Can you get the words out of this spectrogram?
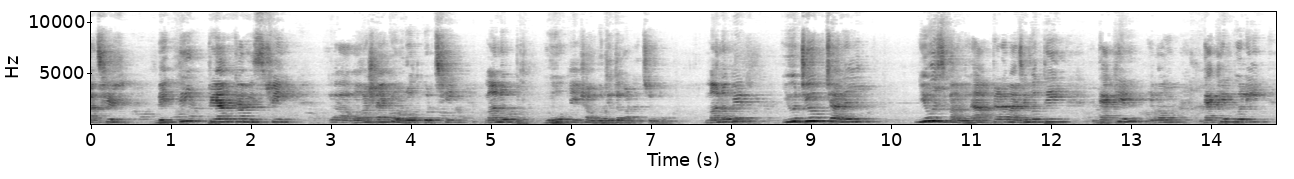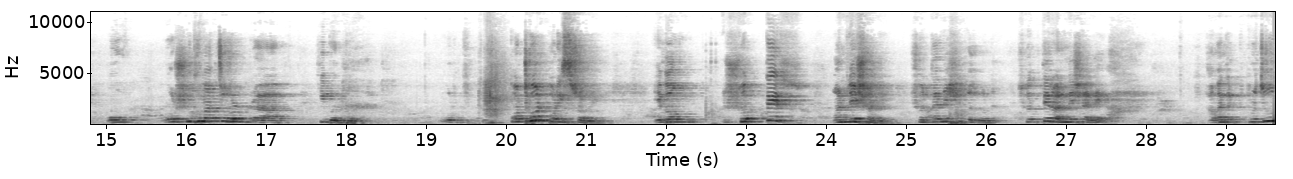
কাছের ব্যক্তি প্রিয়াঙ্কা মিস্ত্রি মহাশয়াকে অনুরোধ করছি মানব গুহকে সংগঠিত করার জন্য। মানবের ইউটিউব চ্যানেল নিউজ বাংলা, আপনারা মাঝে মধ্যেই দেখেন এবং দেখেন বলি ও, ওর শুধুমাত্র ওর কি বলব, ওর কঠোর পরিশ্রমে এবং সত্যের অন্বেষণে সত্যান্বেষণ বলব না, সত্যের অন্বেষণে আমাদের প্রচুর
